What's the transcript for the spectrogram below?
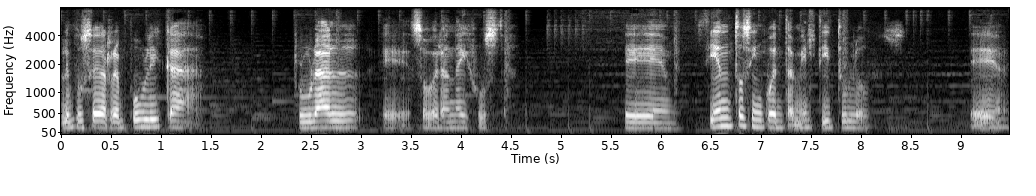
le puse República rural, eh, soberana y justa. 150 eh, mil títulos eh,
